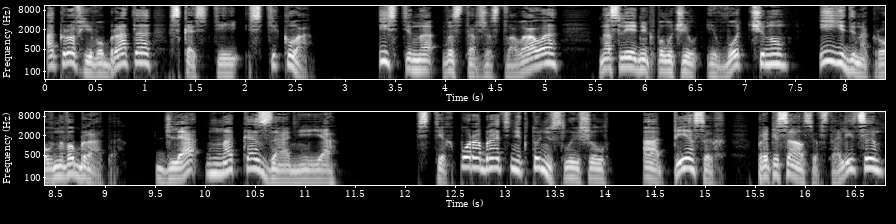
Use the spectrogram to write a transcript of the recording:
а кровь его брата с костей стекла. Истина восторжествовала, наследник получил и вотчину, и единокровного брата. Для наказания. С тех пор о брате никто не слышал, а Песах прописался в столице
